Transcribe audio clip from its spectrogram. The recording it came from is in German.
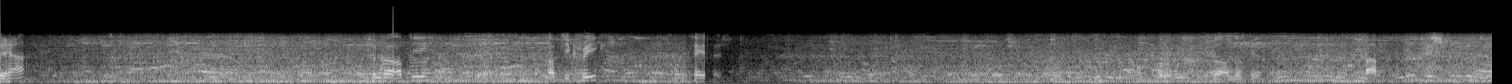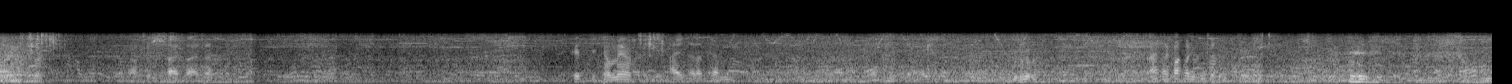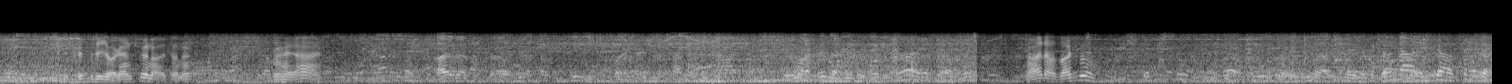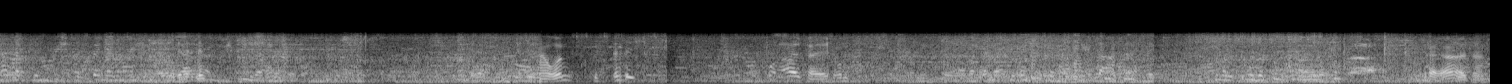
Ja. Fünfer Opti. Opti Creek. Sailfish. So, und los geht's. Krass. Ach du Scheiße, Alter. 40 noch mehr. Alter, das kann... Dann mach mal die gute. Fühlst du dich aber ganz schön, Alter, ne? Naja. Alter, das ist Alter, was sagst du? Na und? Bist du fertig? Boah, Alter, ey. Und Ja, ja, Alter.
